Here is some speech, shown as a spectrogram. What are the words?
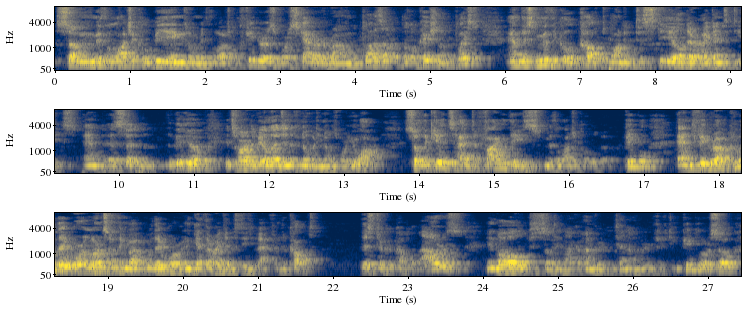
Some mythological beings or mythological figures were scattered around the plaza, the location of the place, and this mythical cult wanted to steal their identities. And as said in the video, it's hard to be a legend if nobody knows where you are. So the kids had to find these mythological people and figure out who they were, learn something about who they were, and get their identities back from the cult. This took a couple of hours, involved something like 110, 115 people or so,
